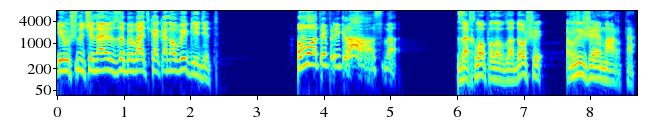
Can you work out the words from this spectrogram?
и уж начинаю забывать, как оно выглядит!» «Вот и прекрасно!» Захлопала в ладоши рыжая Марта.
